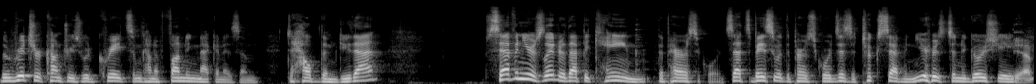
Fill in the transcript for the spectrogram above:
the richer countries would create some kind of funding mechanism to help them do that. Seven years later, that became the Paris Accords. That's basically what the Paris Accords is. It took seven years to negotiate Yeah.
